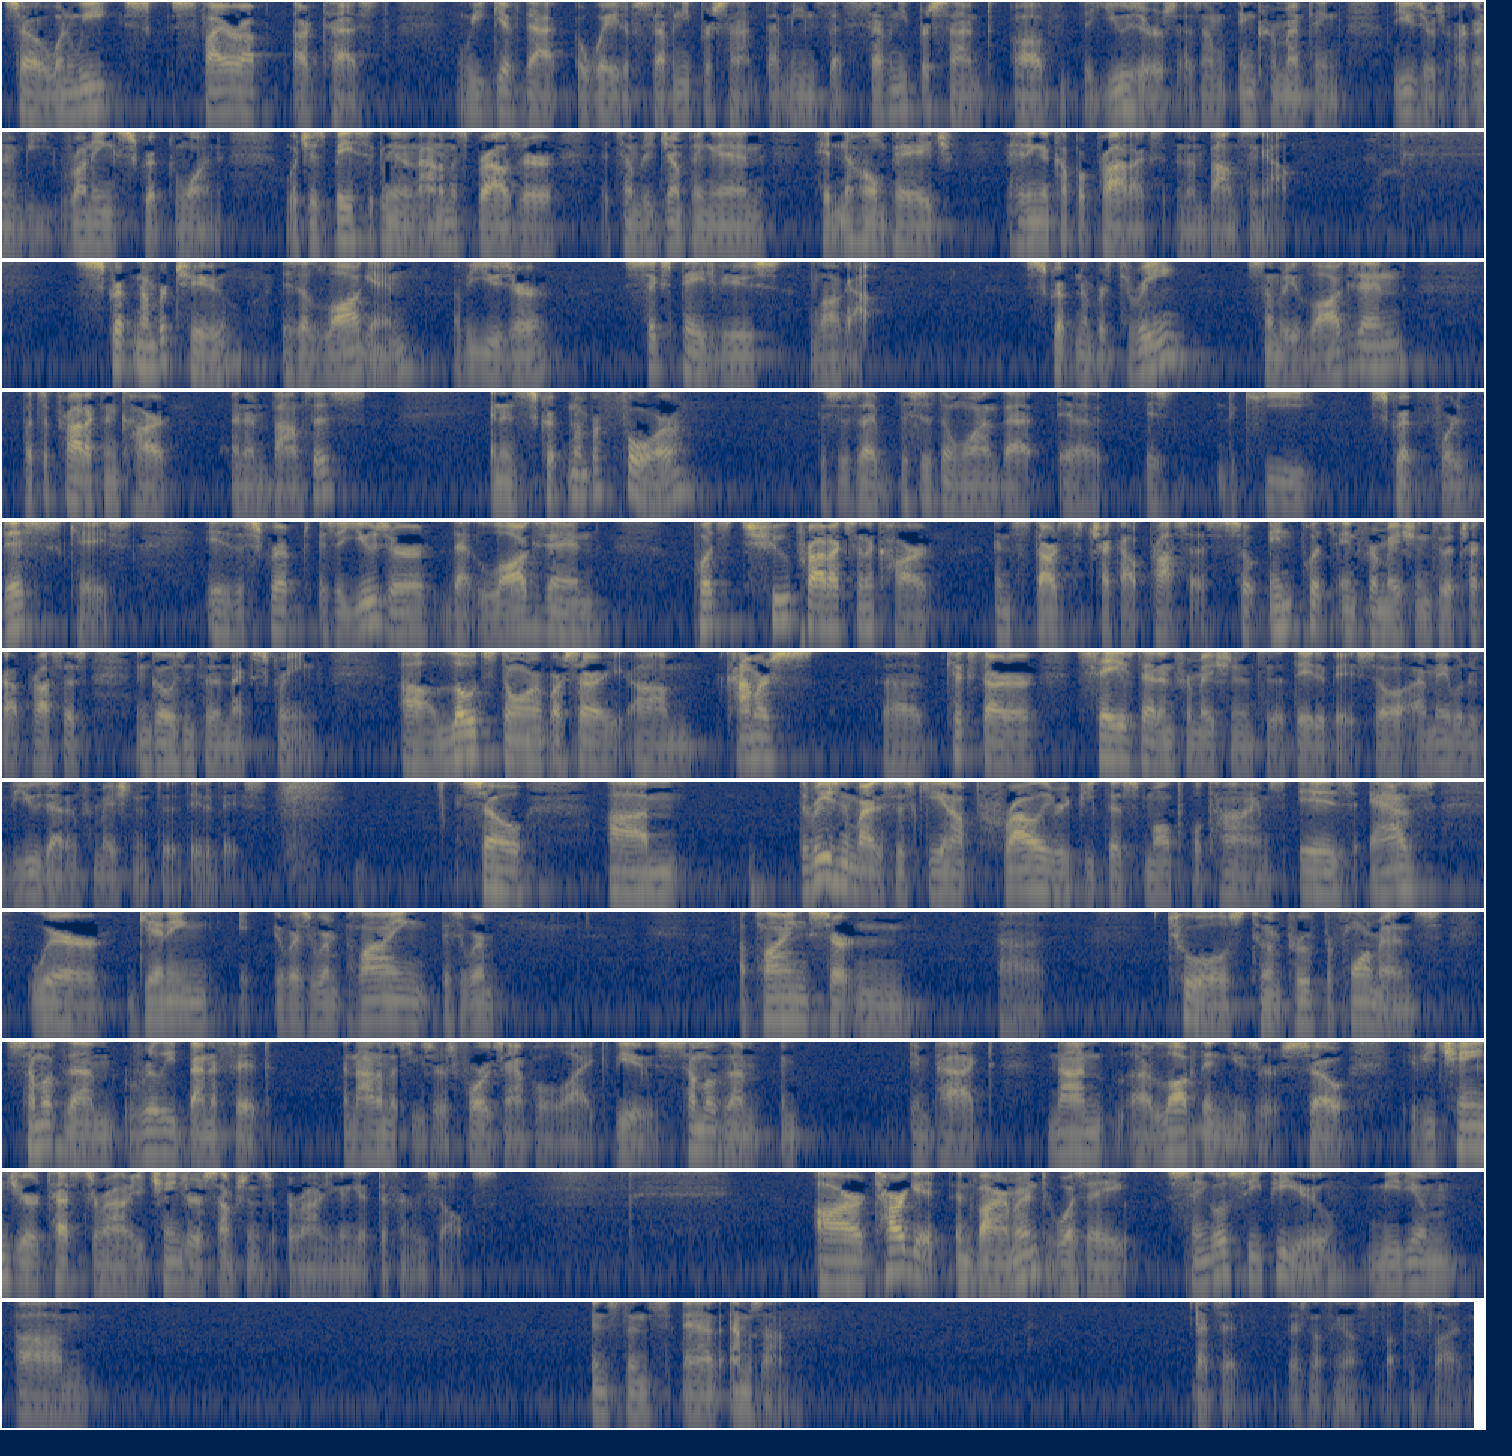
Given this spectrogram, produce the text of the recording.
so when we s- fire up our test, we give that a weight of 70%. That means that 70% of the users, as I'm incrementing the users, are going to be running script one, which is basically an anonymous browser. It's somebody jumping in, hitting a home page, hitting a couple products, and then bouncing out. Script number two is a login of a user, six page views, log out. Script number three, somebody logs in, puts a product in cart, and then bounces. And in script number four, this is a this is the one that uh, is the key script for this case. Is the script is a user that logs in, puts two products in a cart, and starts the checkout process. So inputs information to the checkout process and goes into the next screen. Uh, Loadstorm, or sorry, um, Commerce uh, Kickstarter saves that information into the database. So I'm able to view that information into the database. So um, the reason why this is key, and I'll probably repeat this multiple times, is as we're getting, as we're implying, as we're applying certain uh, tools to improve performance, some of them really benefit anonymous users. For example, like views. Some of them Im- impact non uh, logged in users. So if you change your tests around, you change your assumptions around, you're going to get different results. Our target environment was a single CPU, medium um, instance at Amazon. That's it. There's nothing else about this slide.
